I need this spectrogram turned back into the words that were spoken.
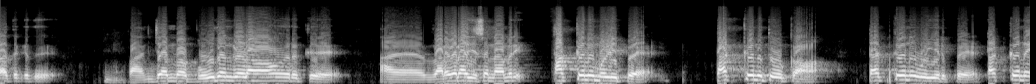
பாத்துக்குது பஞ்சம பூதங்களாவும் இருக்கு. வரதராஜ் சொன்ன மாதிரி டக்குன்னு முழிப்பு டக்குன்னு தூக்கம் டக்குன்னு உயிர்ப்பு டக்குன்னு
